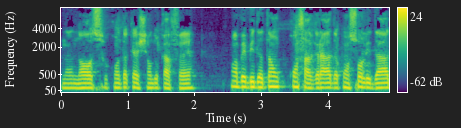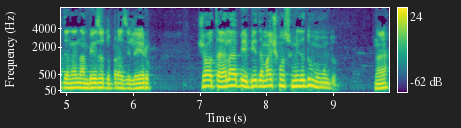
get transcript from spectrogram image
né, nosso, quanto a questão do café, uma bebida tão consagrada, consolidada, né, na mesa do brasileiro. Jota, ela é a bebida mais consumida do mundo, né?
